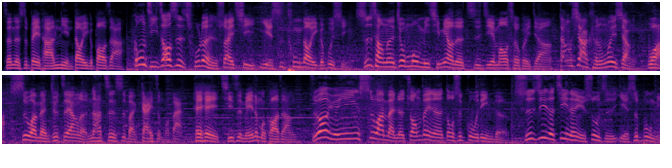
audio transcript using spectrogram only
真的是被他碾到一个爆炸。攻击招式除了很帅气，也是痛到一个不行。时常呢就莫名其妙的直接猫车回家。当下可能会想，哇，试玩版就这样了，那正式版该怎么办？嘿嘿，其实没那么夸张。主要原因试玩版的装。装备呢都是固定的，实际的技能与数值也是不明。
